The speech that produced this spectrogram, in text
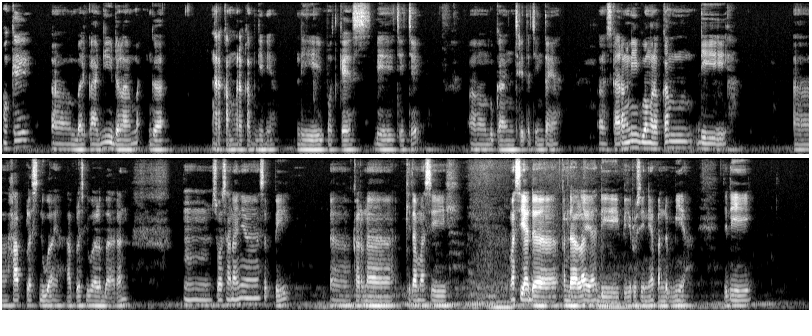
Oke, eh, balik lagi udah lama nggak ngerekam-ngerekam gini ya di podcast BCC eh, bukan cerita cinta ya. Eh, sekarang nih gua ngerekam di eh, H plus 2 ya, H plus 2 lebaran. Hmm, suasananya sepi eh, karena kita masih masih ada kendala ya di virus ini ya pandemi ya. Jadi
